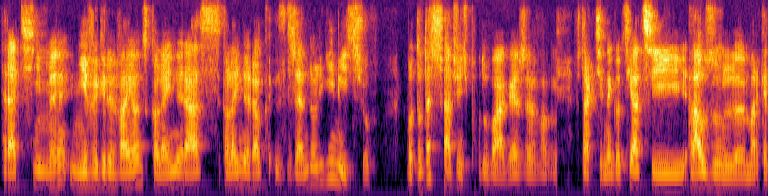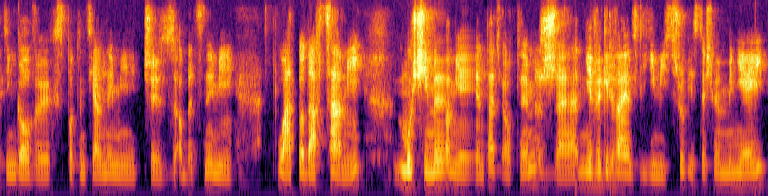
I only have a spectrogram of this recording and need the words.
tracimy, nie wygrywając kolejny raz, kolejny rok z rzędu Ligi Mistrzów. Bo to też trzeba wziąć pod uwagę, że w, w trakcie negocjacji klauzul marketingowych z potencjalnymi czy z obecnymi płatodawcami musimy pamiętać o tym, że nie wygrywając Ligi Mistrzów jesteśmy mniej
